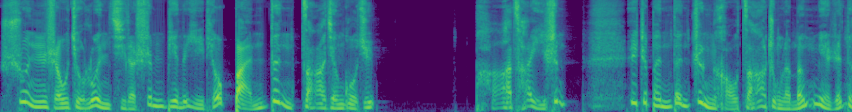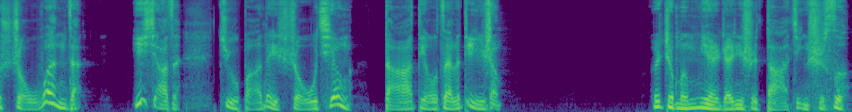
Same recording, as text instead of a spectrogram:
顺手就抡起了身边的一条板凳，砸将过去。啪嚓一声，哎，这板凳正好砸中了蒙面人的手腕子，一下子就把那手枪打掉在了地上。而这蒙面人是大惊失色，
